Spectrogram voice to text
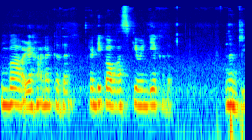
ரொம்ப அழகான கதை. கண்டிப்பாக வாசிக்க வேண்டிய கதை. நன்றி.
